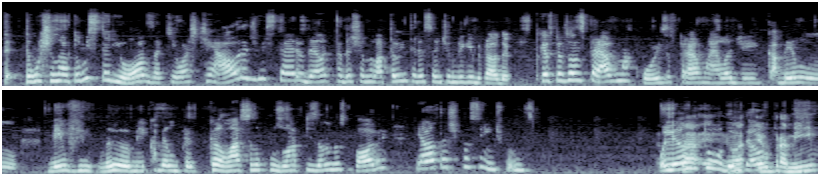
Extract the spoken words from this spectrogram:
estão achando ela tão misteriosa que eu acho que é a aura de mistério dela que tá deixando ela tão interessante no Big Brother. Porque as pessoas esperavam uma coisa, esperavam ela de cabelo meio vilã, meio cabelo brancão lá, sendo cuzona, pisando nos pobres. E ela tá tipo assim, tipo. Olhando Tá, tudo. eu, então. eu, pra mim,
